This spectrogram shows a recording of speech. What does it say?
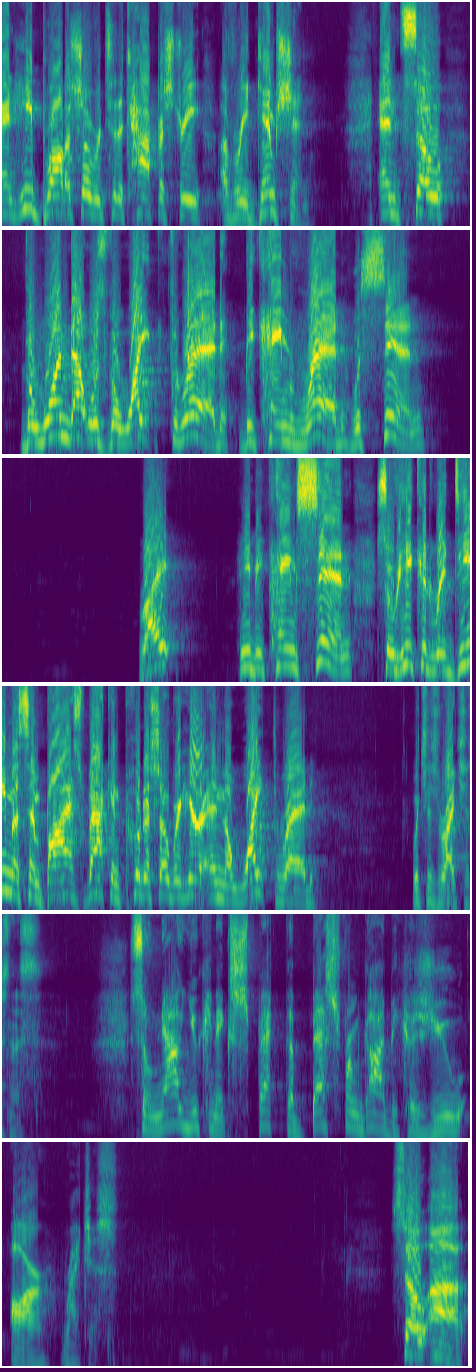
and he brought us over to the tapestry of redemption. And so the one that was the white thread became red with sin, right? He became sin so he could redeem us and buy us back and put us over here in the white thread, which is righteousness. So now you can expect the best from God because you are righteous. So, uh,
